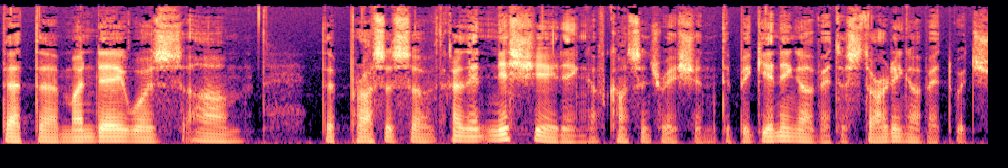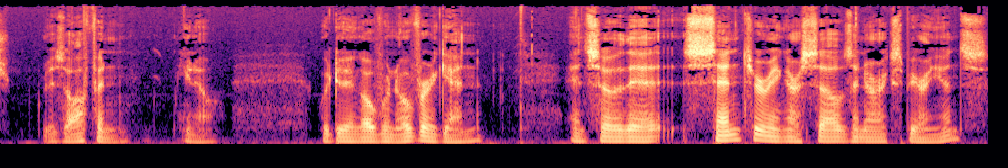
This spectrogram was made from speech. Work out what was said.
That uh, Monday was um, the process of kind of the initiating of concentration, the beginning of it, the starting of it, which is often, you know, we're doing over and over again. And so the centering ourselves in our experience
